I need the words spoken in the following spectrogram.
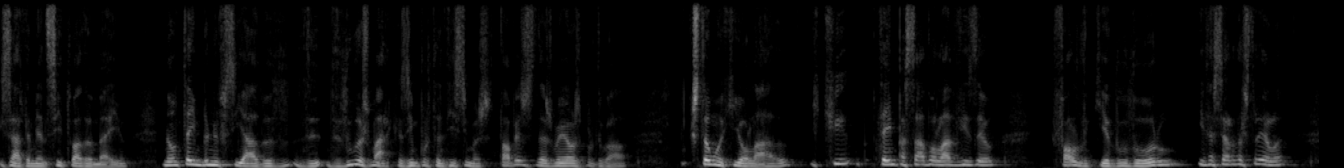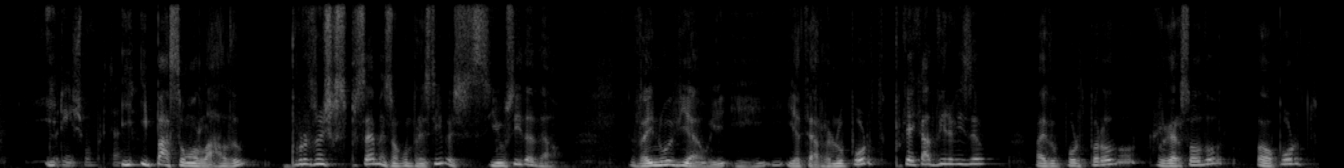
exatamente situado a meio, não tem beneficiado de, de, de duas marcas importantíssimas, talvez das maiores de Portugal, que estão aqui ao lado e que têm passado ao lado de Viseu. Falo de que do Douro e da Serra da Estrela. E, Turismo, portanto. E, e, passam ao lado por razões que se percebem, são compreensíveis. Se um cidadão vem no avião e, e, e aterra no Porto, porque é que há de vir a Viseu? Vai do Porto para o Douro, regressa ao Douro, ao Porto.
